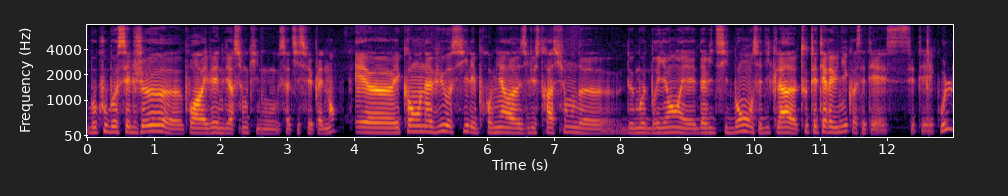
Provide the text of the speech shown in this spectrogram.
beaucoup bossé le jeu pour arriver à une version qui nous satisfait pleinement. Euh, et, quand on a vu aussi les premières euh, illustrations de, de Maud Briand et David Sidbon, on s'est dit que là, euh, tout était réuni, quoi. C'était, c'était cool.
